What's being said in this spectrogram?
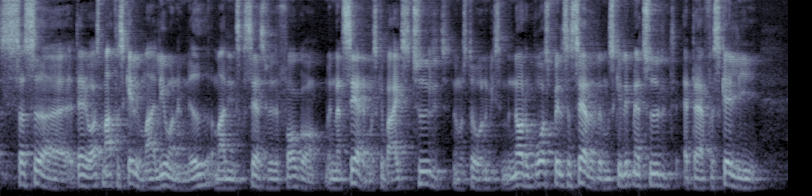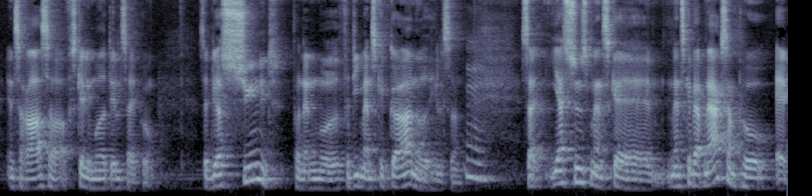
så sidder, der er jo også meget forskelligt, hvor meget eleverne er med, og meget interesserer sig ved, det foregår. Men man ser det måske bare ikke så tydeligt, når man står og underviser. Men når du bruger spil, så ser du det måske lidt mere tydeligt, at der er forskellige interesser og forskellige måder at deltage på. Så det bliver også synligt på en anden måde, fordi man skal gøre noget hele tiden. Mm. Så jeg synes, man skal, man skal være opmærksom på, at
